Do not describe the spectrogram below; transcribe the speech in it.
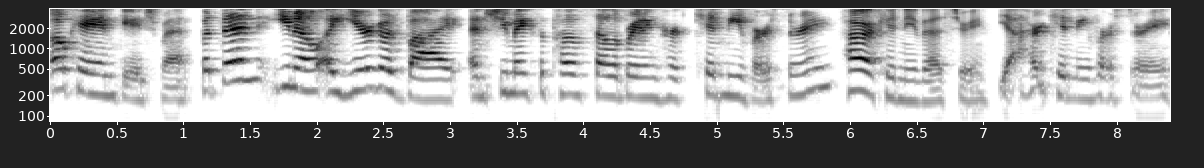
okay engagement, but then you know a year goes by and she makes a post celebrating her kidney anniversary. Her kidney anniversary. Yeah, her kidney anniversary.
